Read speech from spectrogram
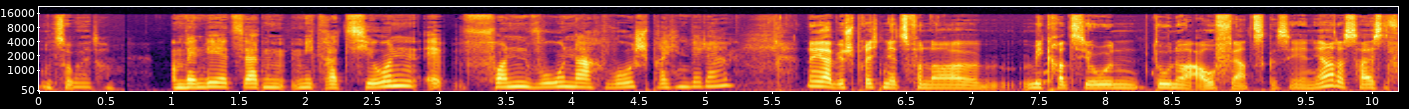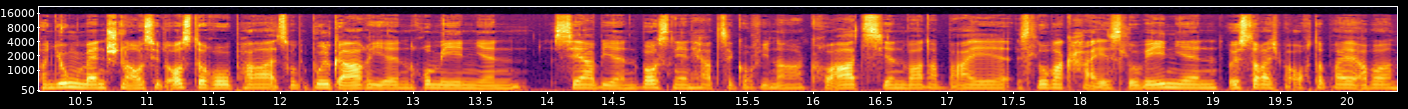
und so weiter. Und wenn wir jetzt sagen Migration, äh, von wo nach wo sprechen wir da? Naja, wir sprechen jetzt von einer Migration donauaufwärts gesehen. Ja, das heißt von jungen Menschen aus Südosteuropa, also Bulgarien, Rumänien, Serbien, Bosnien-Herzegowina, Kroatien war dabei, Slowakei, Slowenien, Österreich war auch dabei, aber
